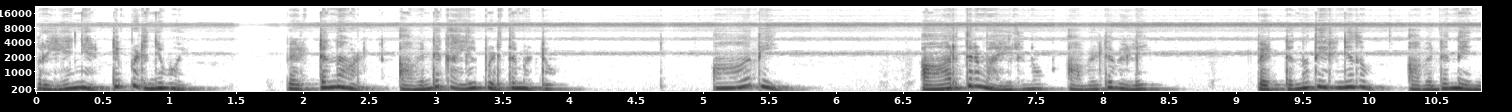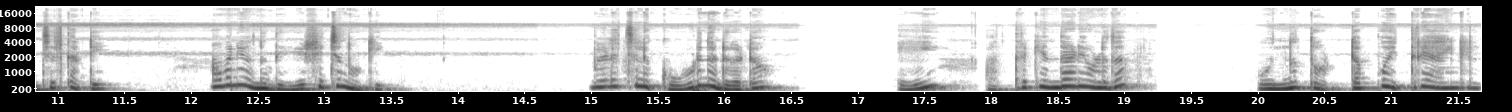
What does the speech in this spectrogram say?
പ്രിയ ഞെട്ടിപ്പിടിഞ്ഞു പോയി. പെട്ടെന്ന് അവൾ അവന്റെ കയ്യിൽ പിടുത്തമിട്ടു ആദി. ആർദ്രമായിരുന്നു അവളുടെ വിളി. പെട്ടെന്ന് തിരിഞ്ഞതും അവന്റെ നെഞ്ചിൽ തട്ടി. അവനെ ഒന്ന് ദേഷിച്ചു നോക്കി. വിളച്ചിൽ കൂടുന്നുണ്ട് കേട്ടോ. ഏയ് അത്രയ്ക്ക് എന്താടി ഉള്ളത്? ഒന്ന് തൊട്ടപ്പോൾ ഇത്രയായെങ്കിൽ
